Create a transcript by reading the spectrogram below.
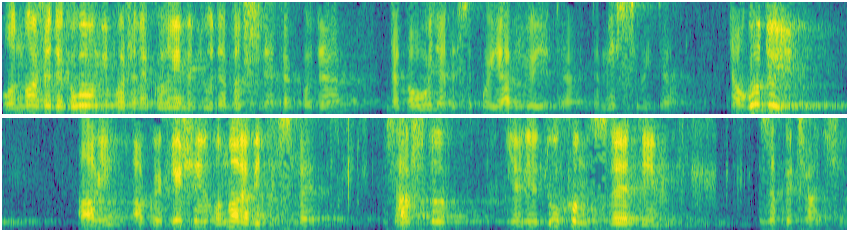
On može da glumi, može neko vrijeme tu da vršlja, tako da, da baulja, da se pojavljuje, da, da misli, da, da luduje. Ali ako je hrišćanin, on mora biti svet. Zašto? Jer je duhom svetim zapečaćen.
